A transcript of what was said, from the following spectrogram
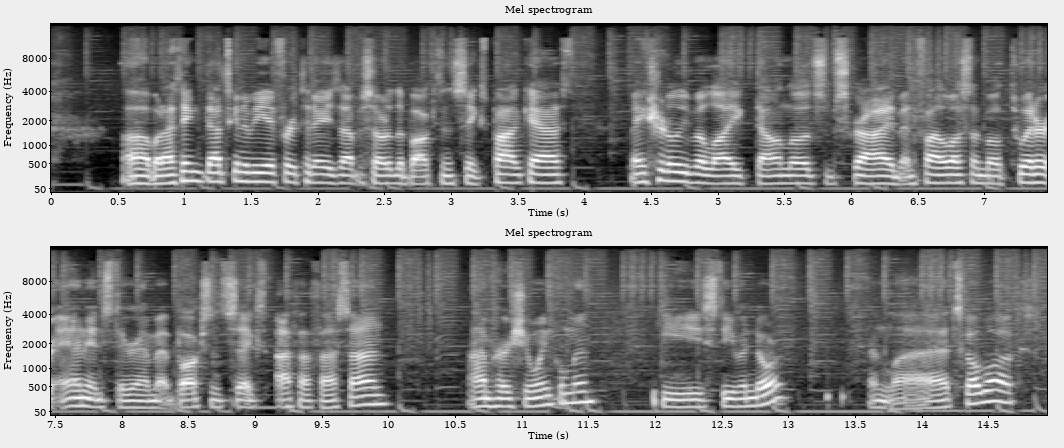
Uh, but I think that's going to be it for today's episode of the Bucks and Six podcast. Make sure to leave a like, download, subscribe, and follow us on both Twitter and Instagram at Bucks and Six FFSN. I'm Hershey Winkleman. He's Steven Dorr. And let's go Bucks.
